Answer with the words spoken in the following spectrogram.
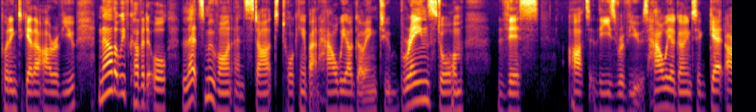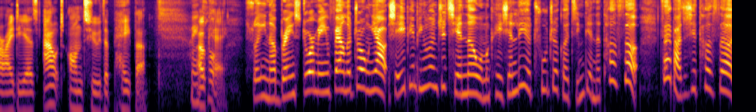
putting together our review. Now that we've covered it all, let's move on and start talking about how we are going to brainstorm this art these reviews, how we are going to get our ideas out onto the paper. 没错。 Okay. 所以呢，brainstorming 非常的重要。写一篇评论之前呢，我们可以先列出这个景点的特色，再把这些特色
